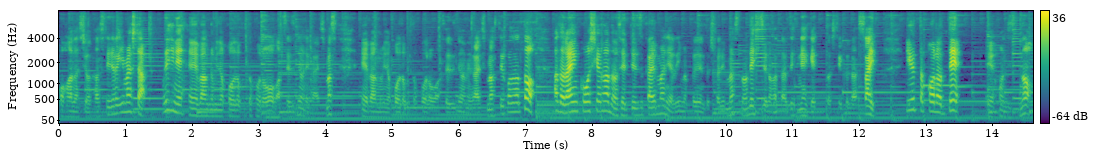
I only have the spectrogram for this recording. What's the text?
お話をさせていただきました。ぜひね、え番組の購読とフォローを忘れずにお願いします。え番組の購読とフォローを忘れずにお願いします。ということと、あと LINE 公式アカウントの設定使いマニュアル今プレゼントしておりますので、必要な方はぜひね、ゲットしてください。というところで、え本日の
